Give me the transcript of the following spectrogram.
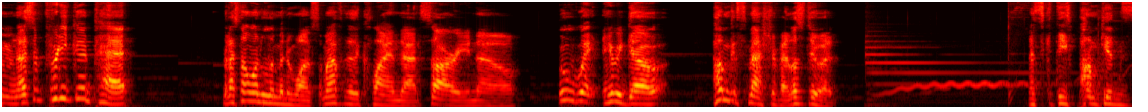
Hmm, that's a pretty good pet. But that's not one of the limited ones, so I'm gonna have to decline that. Sorry, no. Ooh, wait, here we go. Pumpkin Smash event. Let's do it. Let's get these pumpkins.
